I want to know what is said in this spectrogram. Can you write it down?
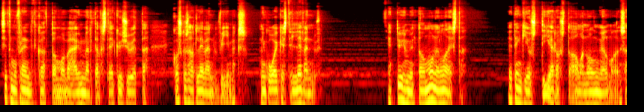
Sitten mun frendit katsoo mua vähän ymmärtävästi ja kysyy, että koska sä oot levännyt viimeksi. Niin kuin oikeasti levännyt. Että tyhmyyttä on monenlaista. Etenkin jos tiedostaa oman ongelmansa,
